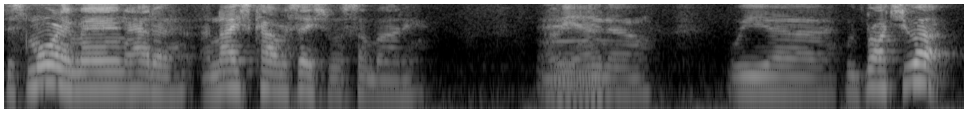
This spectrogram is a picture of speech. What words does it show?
this morning, man, I had a, a nice conversation with somebody, and Oh, yeah? you know, we uh, we brought you up,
